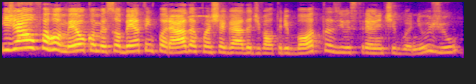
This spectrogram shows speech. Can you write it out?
E já a Alfa Romeo começou bem a temporada com a chegada de Valtteri Bottas e o estreante Guan Yu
